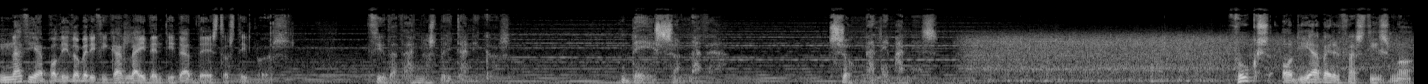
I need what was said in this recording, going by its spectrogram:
Nadie ha podido verificar la identidad de estos tipos. Ciudadanos británicos. De eso nada. Son alemanes. Fuchs odiaba el fascismo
